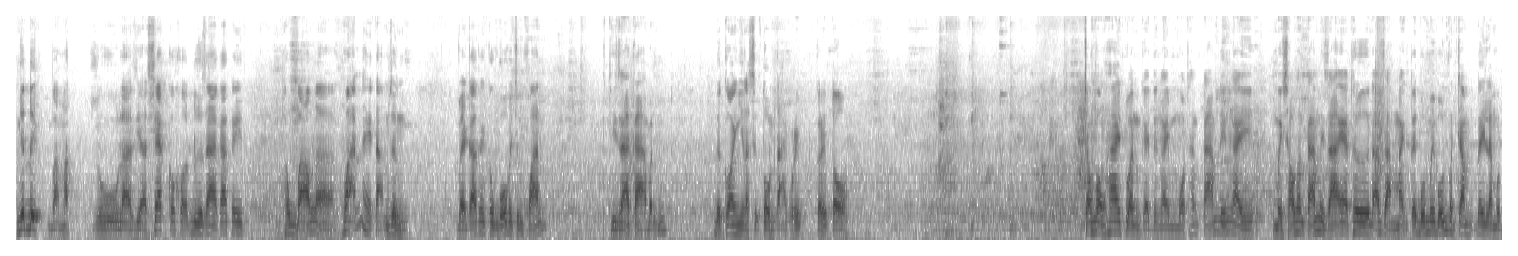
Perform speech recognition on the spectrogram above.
nhất định và mặc dù là gì ạ SEC có đưa ra các cái thông báo là hoãn hay tạm dừng về các cái công bố về chứng khoán thì giá cả vẫn được coi như là sự tồn tại của crypto. Trong vòng 2 tuần kể từ ngày 1 tháng 8 đến ngày 16 tháng 8 thì giá Ether đã giảm mạnh tới 44%. Đây là một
